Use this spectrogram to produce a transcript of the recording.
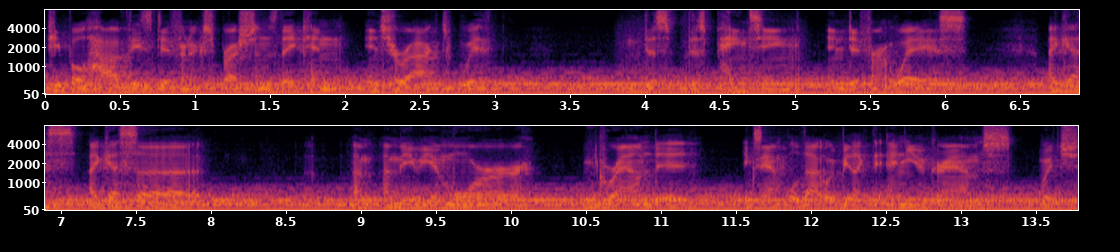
people have these different expressions, they can interact with this this painting in different ways. I guess I guess a, a, a maybe a more grounded example that would be like the enneagrams, which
